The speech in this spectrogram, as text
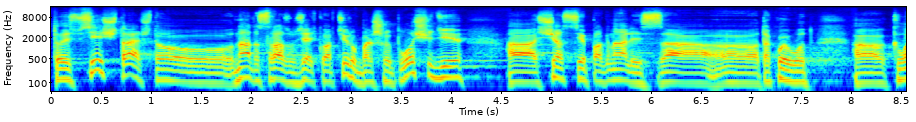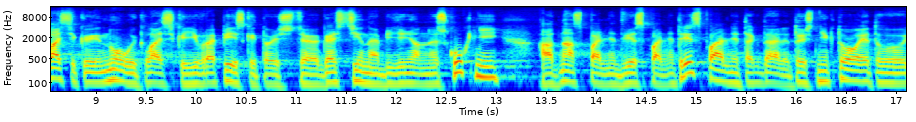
То есть все считают, что надо сразу взять квартиру большой площади. А сейчас все погнались за а, такой вот а, классикой, новой классикой европейской, то есть э, гостиная, объединенная с кухней, одна спальня, две спальни, три спальни и так далее. То есть никто этого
